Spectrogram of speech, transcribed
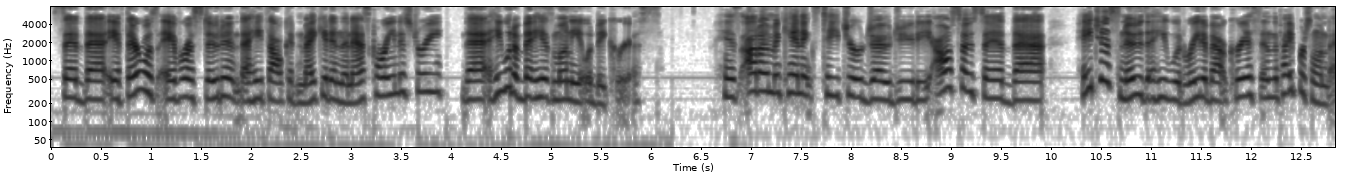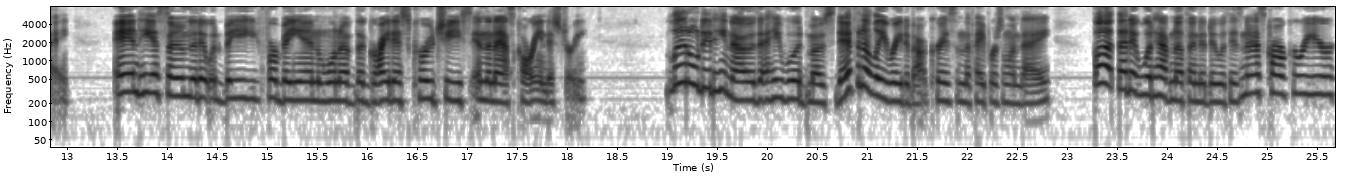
said that if there was ever a student that he thought could make it in the NASCAR industry, that he would have bet his money it would be Chris. His auto mechanics teacher, Joe Judy, also said that he just knew that he would read about Chris in the papers one day and he assumed that it would be for being one of the greatest crew chiefs in the NASCAR industry. Little did he know that he would most definitely read about Chris in the papers one day, but that it would have nothing to do with his NASCAR career,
